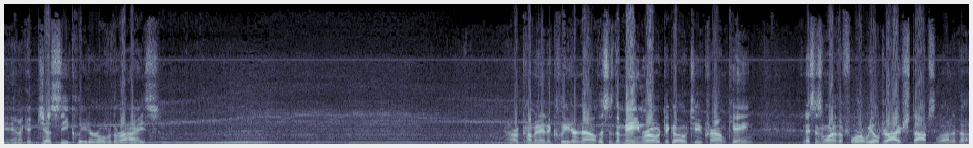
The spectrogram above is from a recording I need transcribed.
And I can just see Cleator over the rise. Now we're coming into Cleator now. This is the main road to go to Crown King. And this is one of the four-wheel drive stops. A lot of the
